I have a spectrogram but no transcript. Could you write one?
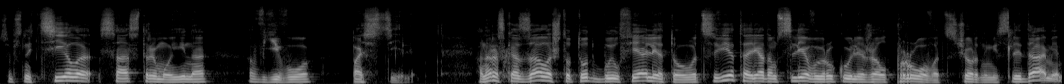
собственно, тело Састры Муина в его постели. Она рассказала, что тот был фиолетового цвета, рядом с левой рукой лежал провод с черными следами.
